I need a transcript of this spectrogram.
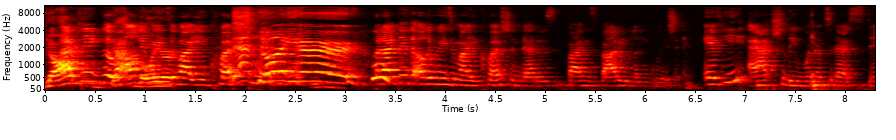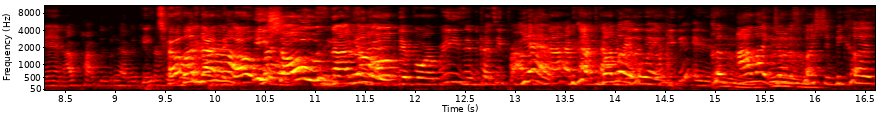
Y'all I think the that only lawyer, reason why you question That lawyer. But I think the only reason why you question that is by his body language. If he actually went up to that stand, I probably would have a different. He different. chose But not no, to go. He for chose not to go up there for a reason because he probably did not have because, the but wait, accountability wait, he did. because I like Mm. Jonah's question because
